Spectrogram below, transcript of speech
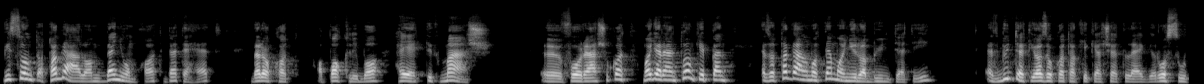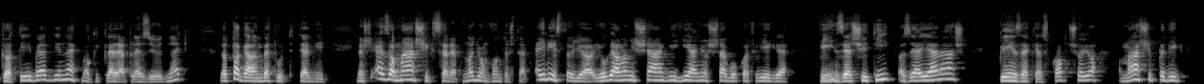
viszont a tagállam benyomhat, betehet, berakhat a pakliba helyettük más forrásokat. Magyarán tulajdonképpen ez a tagállamot nem annyira bünteti, ez bünteti azokat, akik esetleg rossz útra tévednének, akik lelepleződnek, de a tagállam be tud tenni. És ez a másik szerep nagyon fontos. Tehát egyrészt, hogy a jogállamisági hiányosságokat végre pénzesíti az eljárás, pénzekhez kapcsolja, a másik pedig,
